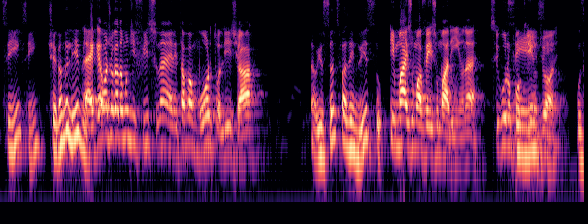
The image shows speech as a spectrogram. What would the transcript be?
Sim, sim. Chegando livre. É que é uma jogada muito difícil, né? Ele estava morto ali já. Não, e o Santos fazendo isso. E mais uma vez o Marinho, né? Segura um sim, pouquinho, sim. Johnny. Os,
